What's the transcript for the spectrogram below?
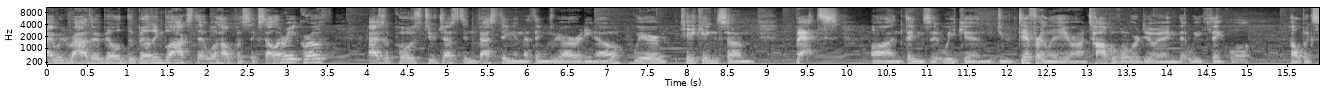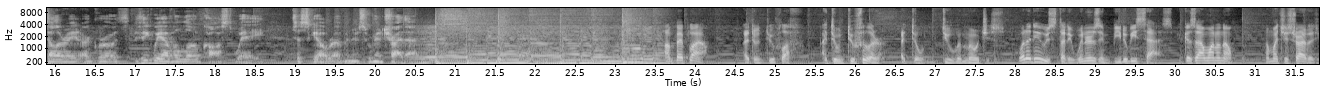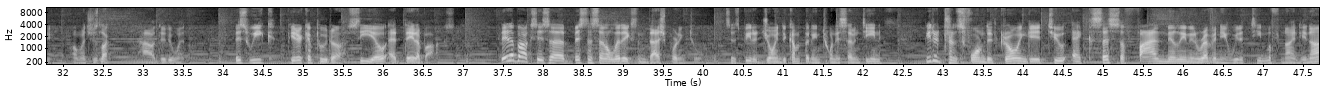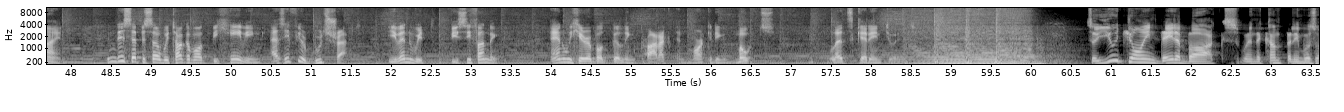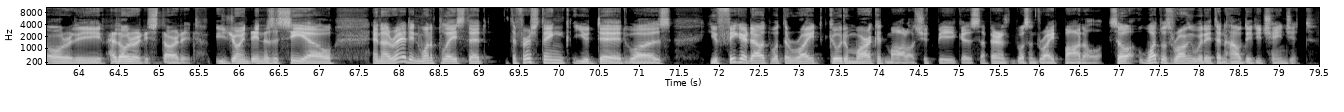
I would rather build the building blocks that will help us accelerate growth as opposed to just investing in the things we already know. We're taking some bets on things that we can do differently or on top of what we're doing that we think will help accelerate our growth. I think we have a low cost way to scale revenue, so we're going to try that. I'm Peep Laja. I don't do fluff. I don't do filler. I don't do emojis. What I do is study winners in B2B SaaS because I want to know how much is strategy, how much is luck, how did you win? This week, Peter Caputa, CEO at Databox. Databox is a business analytics and dashboarding tool. Since Peter joined the company in 2017, Peter transformed it, growing it to excess of 5 million in revenue with a team of 99. In this episode, we talk about behaving as if you're bootstrapped, even with VC funding. And we hear about building product and marketing moats. Let's get into it. So you joined Databox when the company was already had already started. You joined in as a CEO, and I read in one place that the first thing you did was you figured out what the right go-to-market model should be because apparently it wasn't the right model. So what was wrong with it, and how did you change it?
